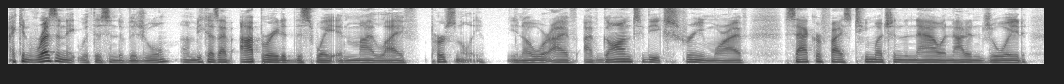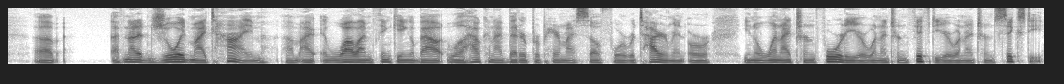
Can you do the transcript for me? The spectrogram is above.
I can resonate with this individual um, because I've operated this way in my life personally. You know, where I've I've gone to the extreme, where I've sacrificed too much in the now and not enjoyed uh, I've not enjoyed my time um, I, while I'm thinking about well how can I better prepare myself for retirement or you know when I turn 40 or when I turn 50 or when I turn 60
